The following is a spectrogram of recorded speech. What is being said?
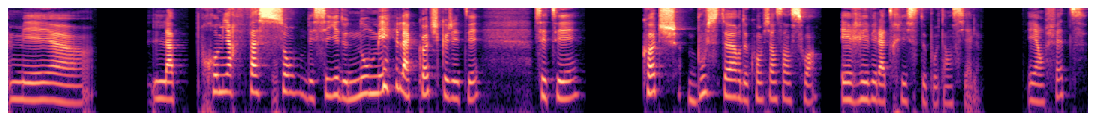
mais euh, la première façon d'essayer de nommer la coach que j'étais, c'était coach booster de confiance en soi et révélatrice de potentiel. Et en fait,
